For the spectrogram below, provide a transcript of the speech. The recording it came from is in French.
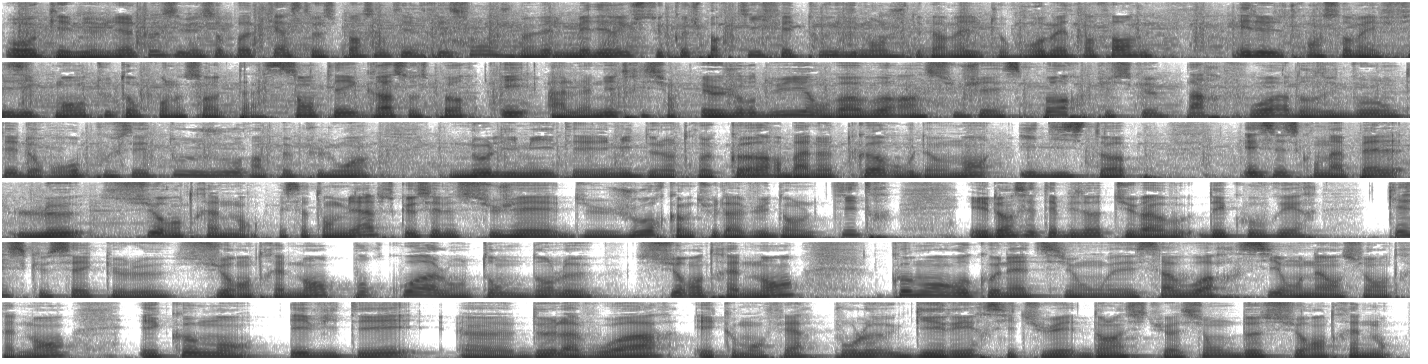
Ok, bienvenue à tous et bienvenue sur le podcast Sport Santé Nutrition. Je m'appelle Médéric, je suis coach sportif et tous les dimanches je te permets de te remettre en forme et de te transformer physiquement tout en prenant soin de ta santé grâce au sport et à la nutrition. Et aujourd'hui on va avoir un sujet sport puisque parfois dans une volonté de repousser toujours un peu plus loin nos limites et les limites de notre corps, bah notre corps au bout d'un moment il dit stop et c'est ce qu'on appelle le surentraînement. Et ça tombe bien parce que c'est le sujet du jour comme tu l'as vu dans le titre et dans cet épisode tu vas découvrir Qu'est-ce que c'est que le surentraînement? Pourquoi l'on tombe dans le surentraînement? Comment reconnaître si on et savoir si on est en surentraînement? Et comment éviter euh, de l'avoir? Et comment faire pour le guérir si tu es dans la situation de surentraînement?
